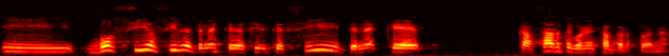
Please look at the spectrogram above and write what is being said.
Y vos sí o sí le tenés que decir que sí tenés que casarte con esa persona.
